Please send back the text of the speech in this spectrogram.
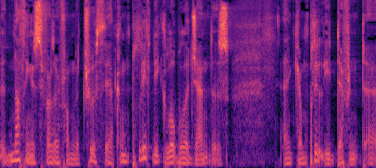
Nothing is further from the truth. They have completely global agendas and completely different uh,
